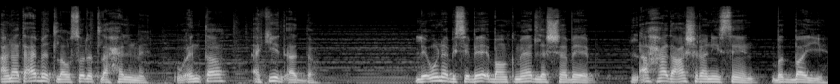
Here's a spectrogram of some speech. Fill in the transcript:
أنا تعبت لو وصلت لحلمي وإنت أكيد قدها لاقونا بسباق بنك ماد للشباب. الأحد عشرة نيسان بدبي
